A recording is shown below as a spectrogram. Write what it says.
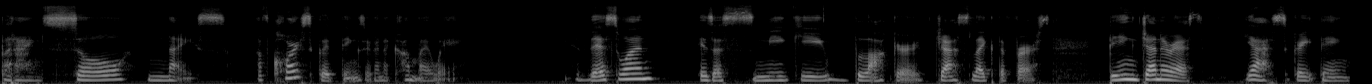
but I'm so nice. Of course, good things are going to come my way. This one is a sneaky blocker, just like the first. Being generous, yes, great thing,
